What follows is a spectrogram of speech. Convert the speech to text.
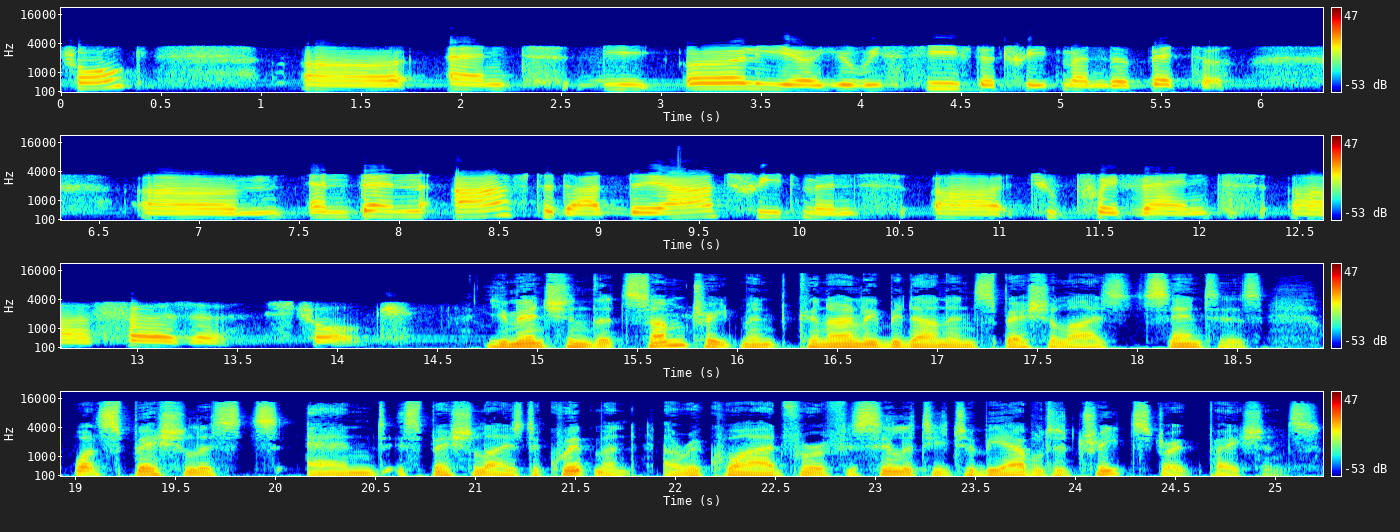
stroke. Uh, and the earlier you receive the treatment, the better. Um, and then after that, there are treatments uh, to prevent uh, further stroke. You mentioned that some treatment can only be done in specialized centers. What specialists and specialized equipment are required for a facility to be able to treat stroke patients?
